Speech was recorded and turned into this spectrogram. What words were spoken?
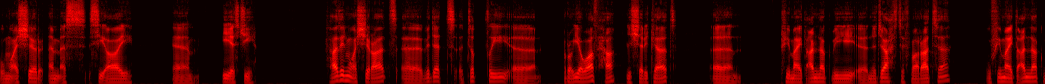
ومؤشر ام اس سي اي اي اس جي هذه المؤشرات آه، بدأت تعطي آه، رؤية واضحة للشركات آه، فيما يتعلق بنجاح استثماراتها وفيما يتعلق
